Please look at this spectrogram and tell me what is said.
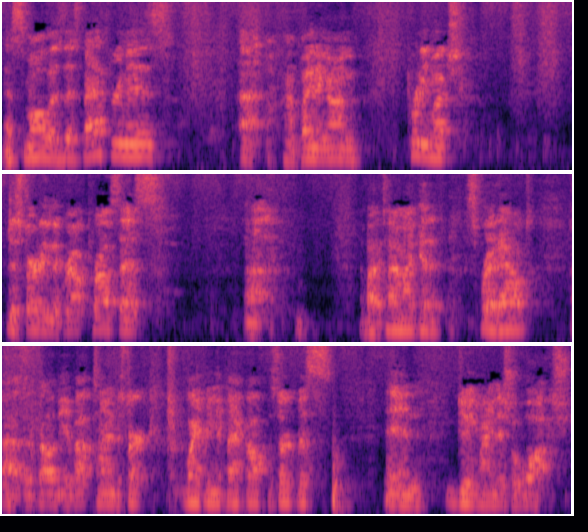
As small as this bathroom is, uh, I'm planning on pretty much just starting the grout process. Uh, by the time I get it spread out, uh, it'll probably be about time to start wiping it back off the surface and doing my initial wash.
